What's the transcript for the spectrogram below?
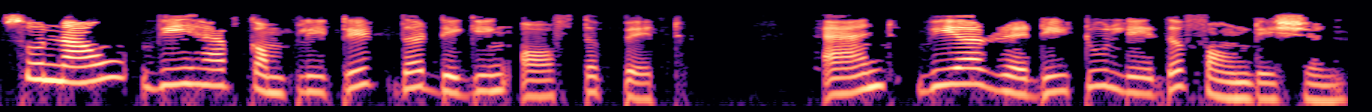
So now we have completed the digging of the pit and we are ready to lay the foundation.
